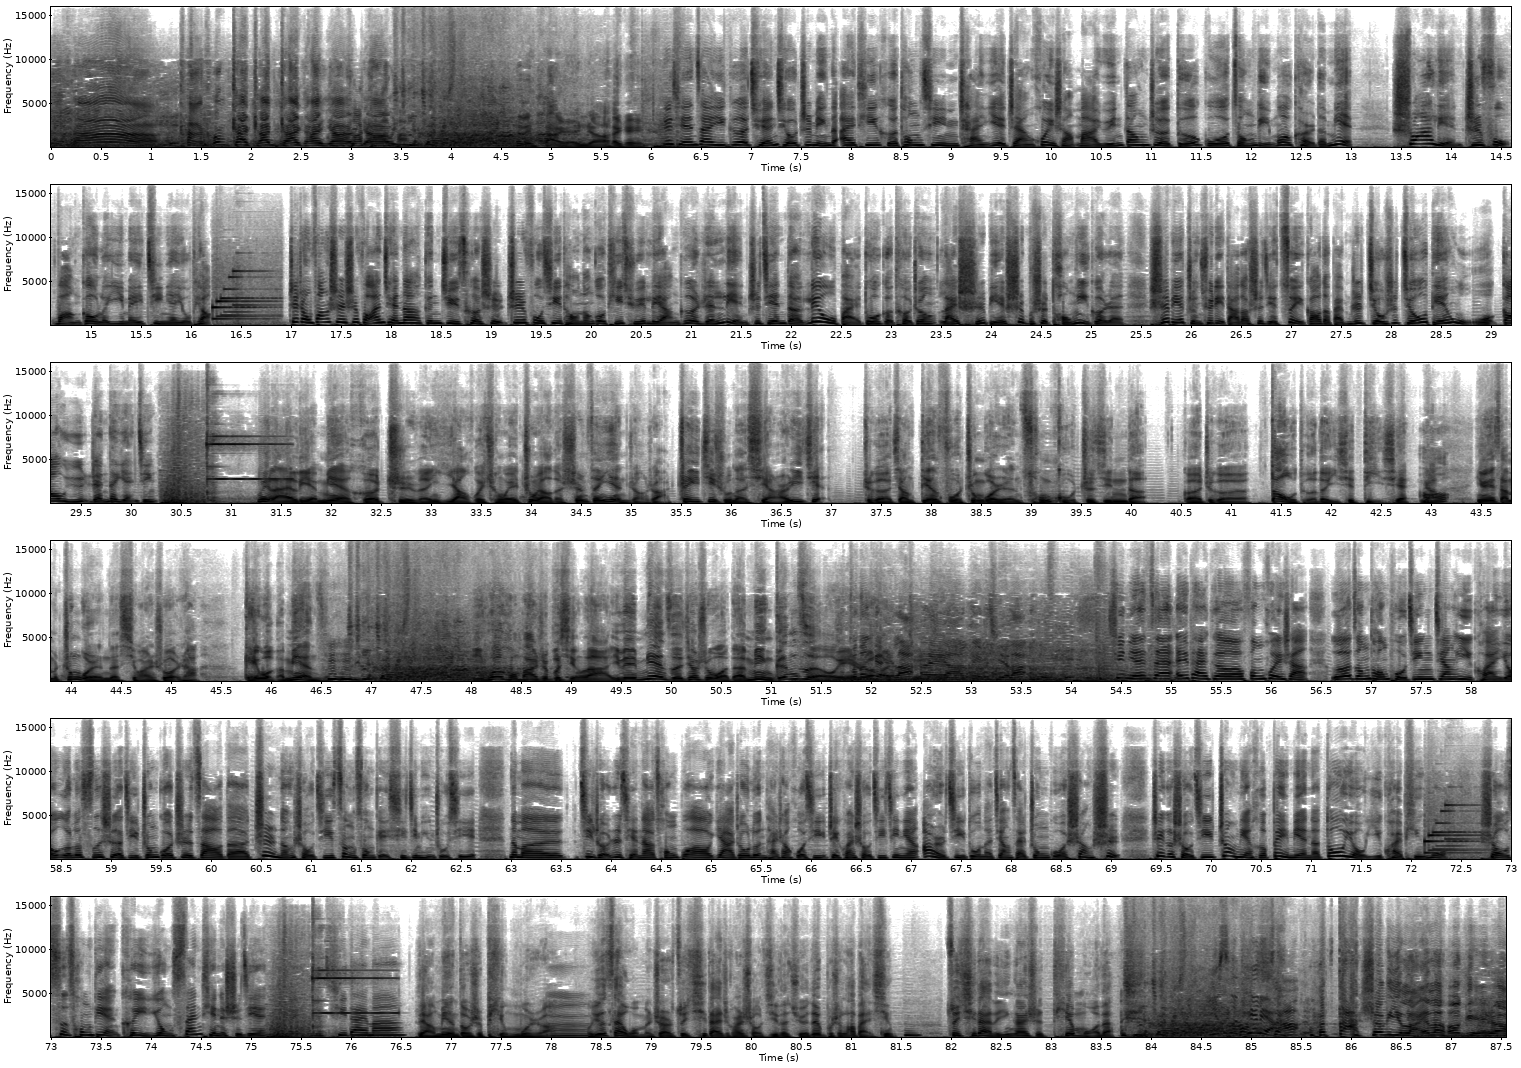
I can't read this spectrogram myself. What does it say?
迪卡，看看看看看呀呀，特别吓人，你知道吗？日前，在一个全球知名的 IT 和通信产业展会上，马云当着德国总理默克尔的面，刷脸支付网购了一枚纪念邮票。这种方式是否安全呢？根据测试，支付系统能够提取两个人脸之间的六百多个特征，来识别是不是同一个人，识别准确率达到世界最高的百分之九十九点五，高于人的眼睛。未来脸面和指纹一样会成为重要的身份验证，是吧？这一技术呢，显而易见，这个将颠覆中国人从古至今的，呃，这个道德的一些底线，你知道？哦因为咱们中国人呢喜欢说啥，给我个面子。以后恐怕是不行了，因为面子就是我的命根子。我跟你说，不能给了，哎呀，对不起了。去年在 APEC 峰会上，俄总统普京将一款由俄罗斯设计、中国制造的智能手机赠送给习近平主席。那么，记者日前呢从博鳌亚洲论坛上获悉，这款手机今年二季度呢将在中国上市。这个手机正面和背面呢都有一块屏幕，首次充电可以用三天的时间。你期待吗？两面都是屏幕是吧？嗯我觉得在我们这儿最期待这款手机的绝对不是老百姓，嗯最期待的应该是贴膜的。一次贴俩。大生意来了，我跟你说，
